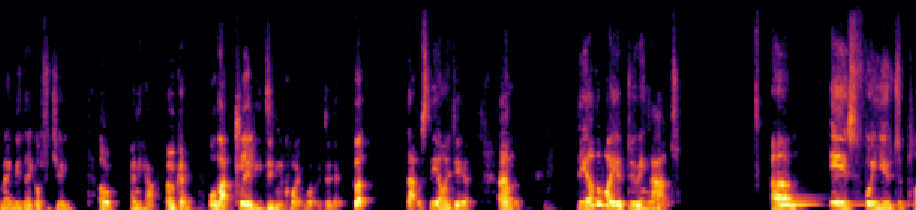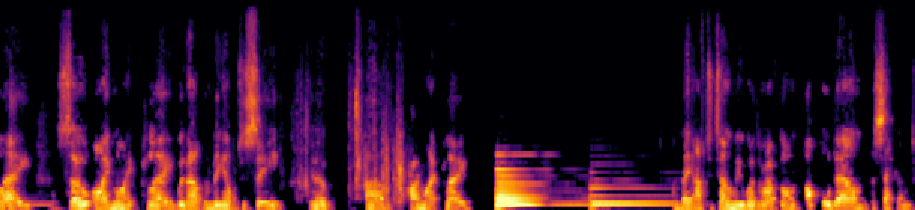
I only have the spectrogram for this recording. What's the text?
Maybe they got a G. Oh, anyhow, okay. Well, that clearly didn't quite work, did it? But that was the idea. Um, the other way of doing that um, is for you to play. So I might play without them being able to see, you know, um, I might play. And they have to tell me whether I've gone up or down a second.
